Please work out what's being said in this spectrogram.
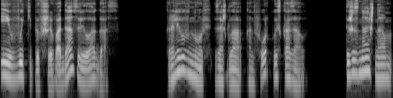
и выкипевшая вода залила газ. Королева вновь зажгла конфорку и сказала: "Ты же знаешь, нам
